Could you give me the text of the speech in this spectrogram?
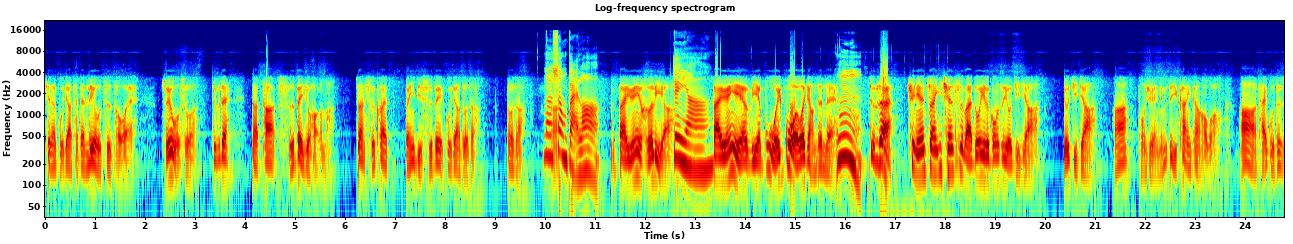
现在股价才在六字头哎，所以我说，对不对？那它十倍就好了嘛，赚十块，本一比十倍，股价多少？多少？那上百了。百元也合理啊。对呀。百元也也不为过，我讲真的。嗯。对不对？去年赚一千四百多亿的公司有几家？有几家啊？同学，你们自己看一看好不好？啊，台股都是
